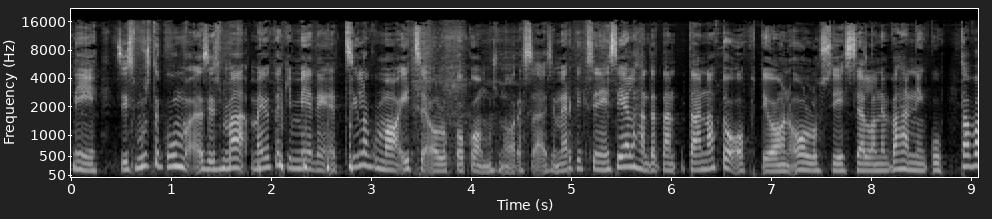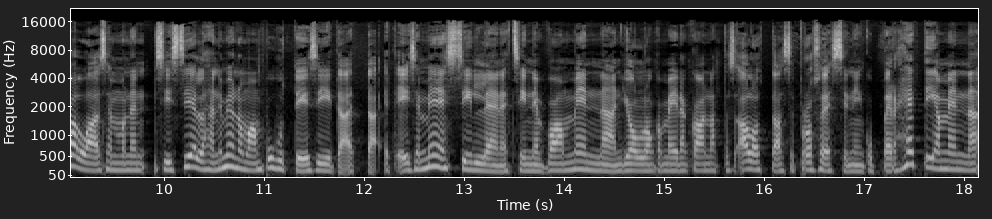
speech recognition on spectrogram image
Niin, siis musta kum, siis mä, mä jotenkin mietin, että silloin kun mä oon itse ollut kokoomusnuorissa esimerkiksi, niin siellähän tätä, tämä NATO-optio on ollut siis sellainen vähän niin kuin tavallaan semmoinen, siis siellähän nimenomaan puhuttiin siitä, että, että ei se mene silleen, että sinne vaan mennään, jolloin meidän kannattaisi aloittaa se prosessi niin kuin per heti ja mennä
